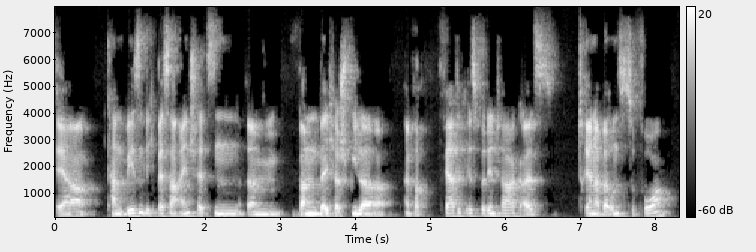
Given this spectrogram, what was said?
Er kann wesentlich besser einschätzen, ähm, wann welcher Spieler einfach fertig ist für den Tag als Trainer bei uns zuvor.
